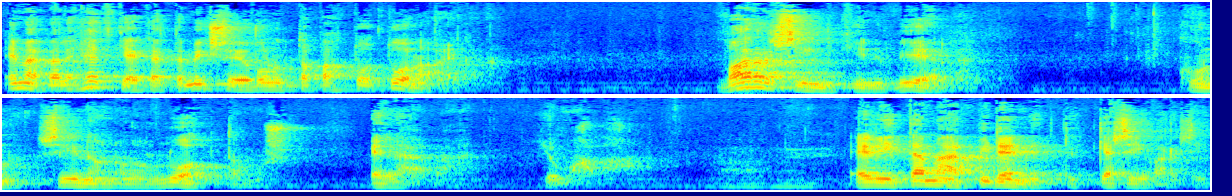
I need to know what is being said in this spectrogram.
En mä päälle hetkeäkään, että miksi ei ole voinut tapahtua tuona aikana. Varsinkin vielä, kun siinä on ollut luottamus elävään Jumalaan. Eli tämä pidennetty käsivarsi,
